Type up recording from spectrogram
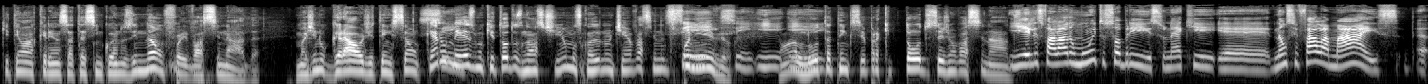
que tem uma criança até cinco anos e não foi vacinada. Imagina o grau de tensão, que era o mesmo que todos nós tínhamos quando não tinha vacina disponível. Sim, sim. E, então a e, luta tem que ser para que todos sejam vacinados. E eles falaram muito sobre isso, né? Que é, não se fala mais é,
